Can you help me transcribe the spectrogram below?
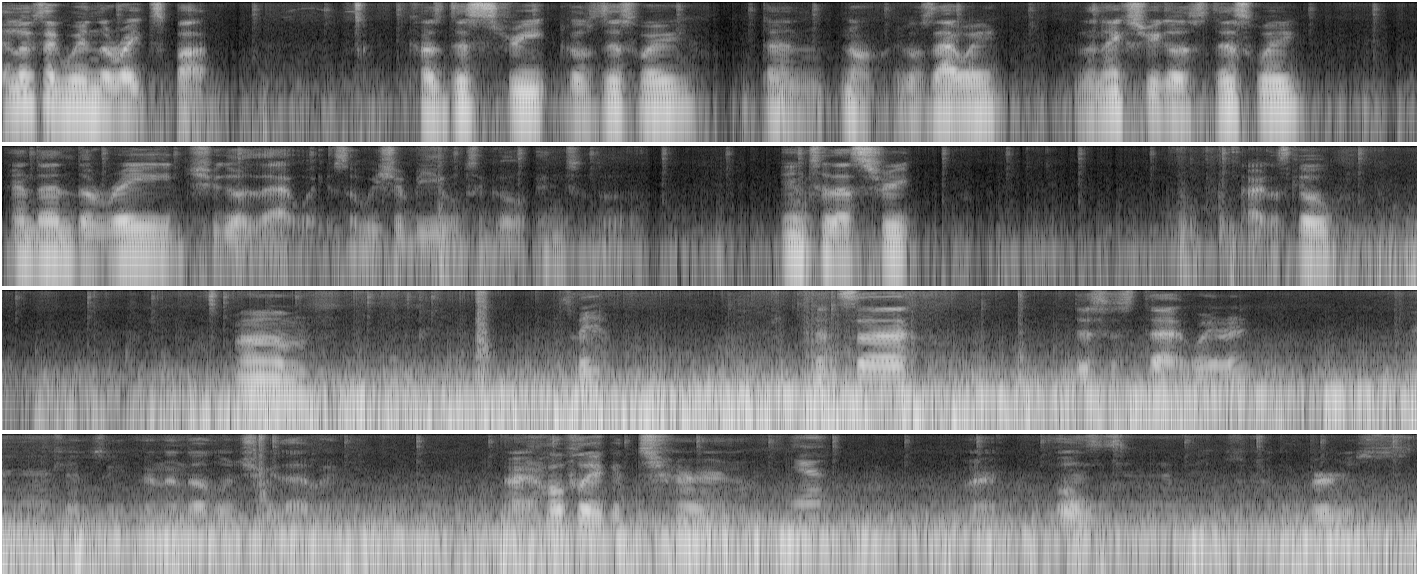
It looks like we're in the right spot. Cause this street goes this way. Then no, it goes that way. And the next street goes this way. And then the raid should go that way. So we should be able to go into the into that street. Alright, let's go. Um so yeah. That's uh this is that way, right? Mhm. Okay, see. And then the other one should be that way. Alright, hopefully I could turn. Yeah. Alright. Oh, fucking birds.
